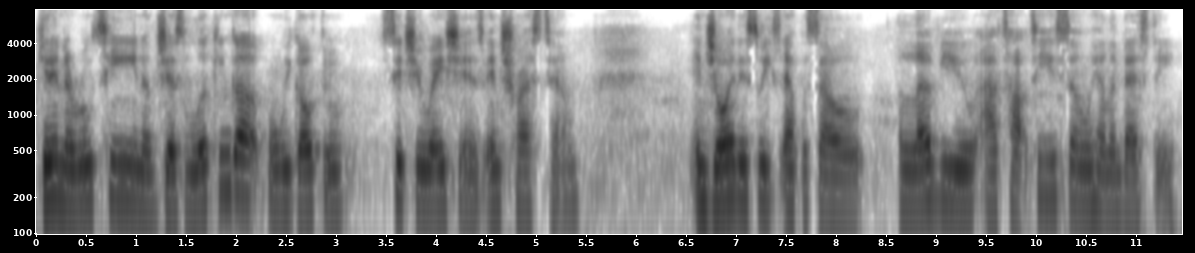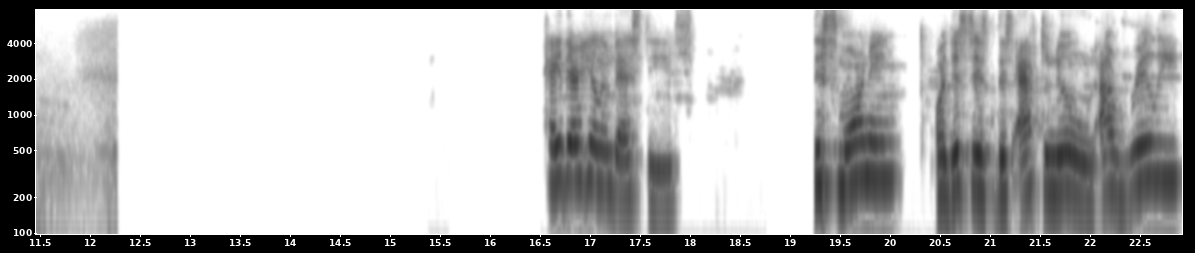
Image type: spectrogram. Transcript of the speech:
get in the routine of just looking up when we go through situations and trust Him. Enjoy this week's episode. I love you. I'll talk to you soon, Healing Bestie. Hey there, Healing Besties. This morning, or this is this afternoon, I really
